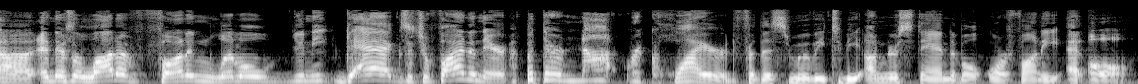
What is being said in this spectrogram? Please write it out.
uh, and there's a lot of fun and little unique gags that you'll find in there, but they're not required for this movie to be understandable or funny at all.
